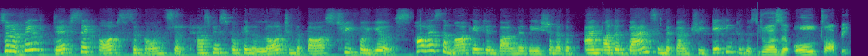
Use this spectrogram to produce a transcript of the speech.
So, Rafael, DevSecOps as a concept has been spoken a lot in the past three, four years. How has the market in Bangladesh and other, and other banks in the country taking to this? It was an old topic,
